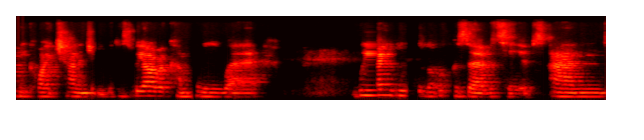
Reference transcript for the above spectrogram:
be quite challenging because we are a company where we don't use a lot of preservatives and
